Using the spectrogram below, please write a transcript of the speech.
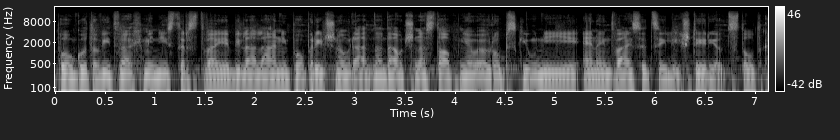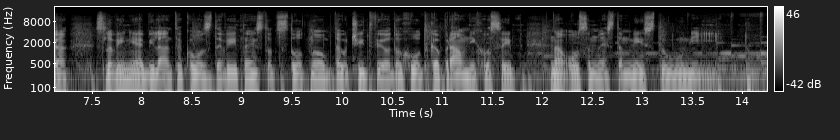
Po ugotovitvah ministrstva je bila lani povprečna uradna davčna stopnja v Evropski uniji 21,4 odstotka, Slovenija je bila tako z 19 odstotno obdavčitvijo dohodka pravnih oseb na 18. mestu v uniji.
